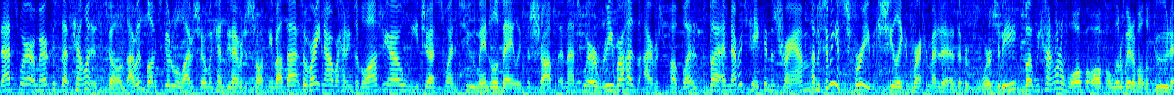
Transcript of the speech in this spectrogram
that's where America's Got Talent is filmed. I would love to go to a live show. Mackenzie and I were just talking about that. So right now we're heading to Bellagio. We just went to Mandalay Bay, like the shops, and that's where Rebra's Irish Pub was. But I've never taken the tram. I'm assuming it's free because she like recommended it as if it were to be. But we kind of want to walk off a little bit of all the food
